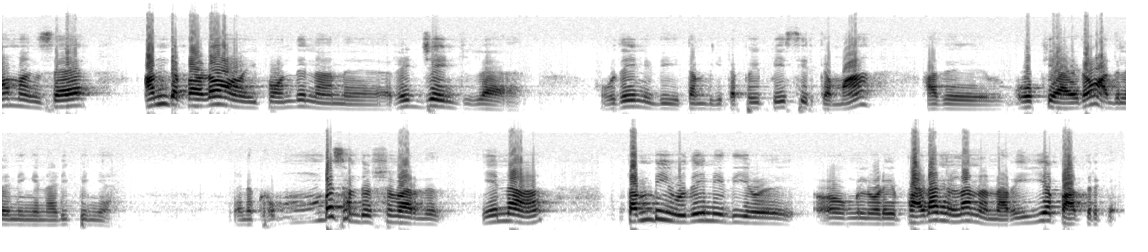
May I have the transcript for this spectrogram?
ஆமாங்க சார் அந்த படம் இப்போ வந்து நான் ரெட் ஜெயிண்டில் உதயநிதி தம்பிக்கிட்ட போய் பேசியிருக்கேம்மா. அது ஓகே ஆகிடும் அதில் நீங்கள் நடிப்பீங்க. எனக்கு ரொம்ப சந்தோஷமாக இருந்தது. ஏன்னா தம்பி உதயநிதி அவங்களுடைய படங்கள்லாம் நான் நிறைய பார்த்துருக்கேன்.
